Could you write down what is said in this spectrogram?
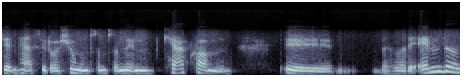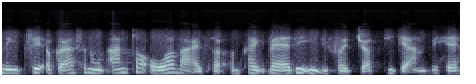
den her situation som sådan en kærkommen øh, hvad hedder det, anledning til at gøre sig nogle andre overvejelser omkring, hvad er det egentlig for et job, de gerne vil have.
